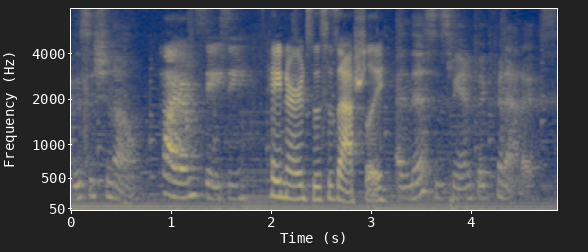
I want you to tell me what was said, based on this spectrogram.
this is Chanel, Hi, I'm Stacy. Hey nerds, this is Ashley. and this is Fanfic Fanatics.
